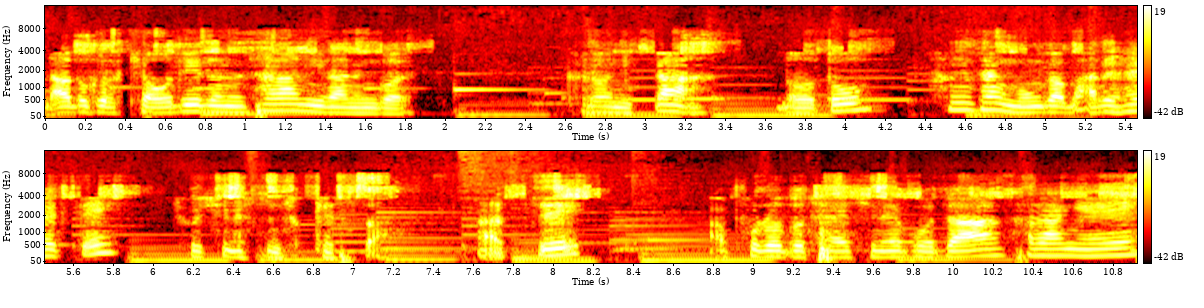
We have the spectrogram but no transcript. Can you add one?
나도 그렇게 어디르는 사람이라는 걸. 그러니까 너도 항상 뭔가 말을 할 때 조심했으면 좋겠어. 알았지? 앞으로도 잘 지내보자. 사랑해.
